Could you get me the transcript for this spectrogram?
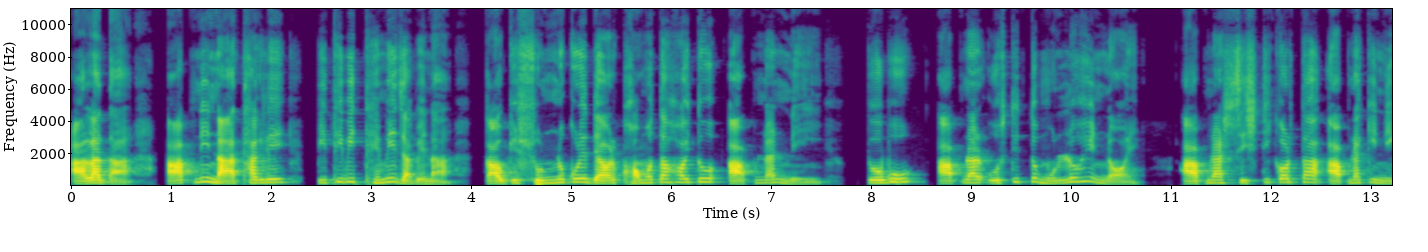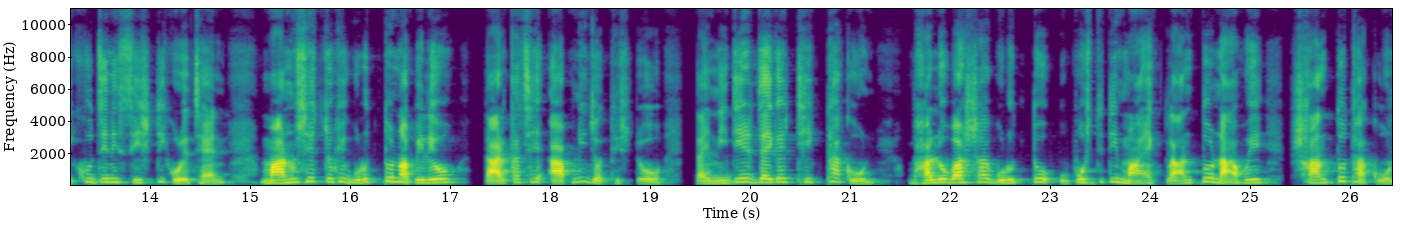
আলাদা আপনি না থাকলে পৃথিবী থেমে যাবে না। কাউকে শূন্য করে দেওয়ার ক্ষমতা হয়তো আপনার নেই। তবু আপনার অস্তিত্ব মূল্যহীন নয়। আপনার সৃষ্টিকর্তা আপনাকে নিখুঁত জেনে সৃষ্টি করেছেন। মানুষের চোখে গুরুত্ব না পেলেও তার কাছে আপনি যথেষ্ট। তাই নিজের জায়গায় ঠিক থাকুন। ভালোবাসা, গুরুত্ব, উপস্থিতি মায়ে ক্লান্ত না হয়ে শান্ত থাকুন।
